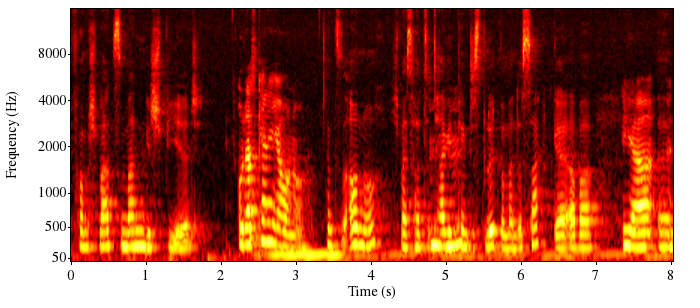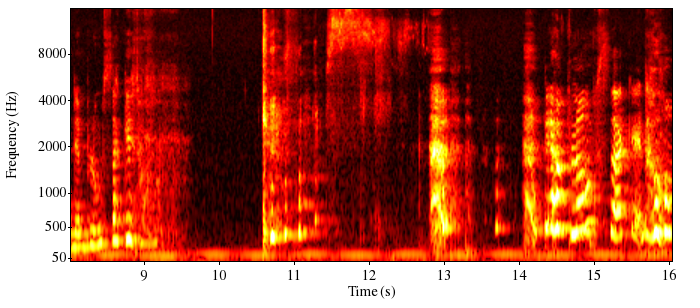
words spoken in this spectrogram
vom schwarzen Mann gespielt. Oh, das kenne ich auch noch. Kennst du das auch noch? Ich weiß, heutzutage mhm. klingt es blöd, wenn man das sagt, gell, aber. Ja, ähm, der Plumpsack geht um. Was? der Plumpsack geht um.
